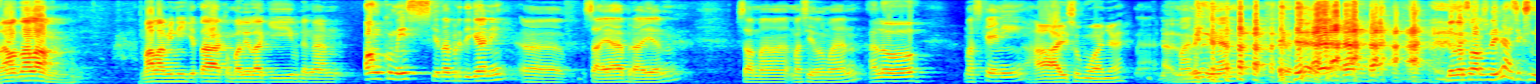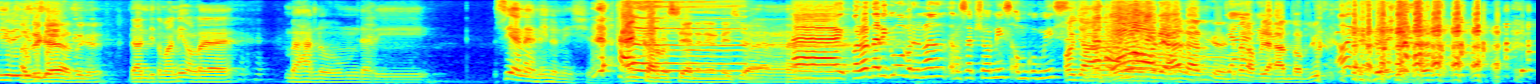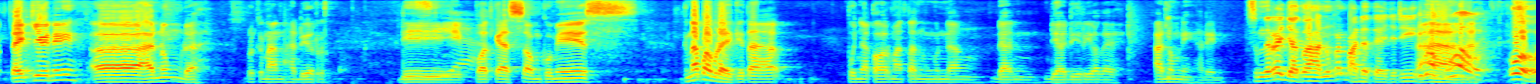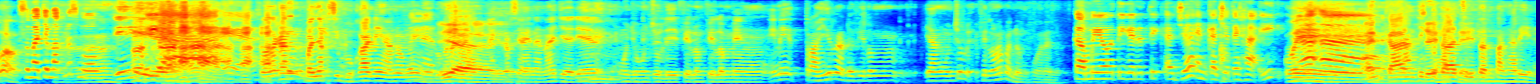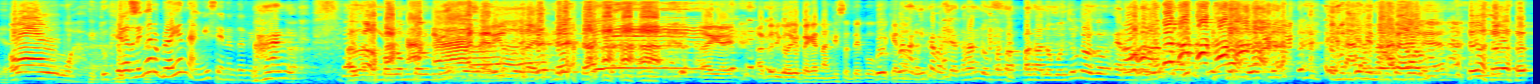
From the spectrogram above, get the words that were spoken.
Selamat malam. Malam ini kita kembali lagi dengan Om Kumis. Kita bertiga nih. Eh, saya Brian sama Mas Hilman, Halo. Mas Kenny. Hai semuanya. Nah, ditemani dengan dengar suara sendiri asik sendiri Asik gitu. ya, asik ya. Dan ditemani oleh Mbak Hanum dari CNN Indonesia. Anchor CNN Indonesia. Hai, padahal tadi gue mau perkenalan resepsionis Om Kumis. Oh, jangan. Oh, jangan. Kita Jangan, nggak punya ya. kantor juga. Oh iya. Thank you nih eh, Hanum udah berkenan hadir di Siap. podcast Om Kumis. Kenapa Bray kita punya kehormatan mengundang dan dihadiri oleh Hanum nih hari ini? Sebenarnya jatah Hanum kan padat ya. Jadi Wow, wow. Oh, wow. Semacam Agnes Mo. Iya. iya. Soalnya kan banyak kesibukan nih Hanum nih. Bukan Iya, Anchor iya. CNN aja dia muncul-muncul di film-film yang ini terakhir ada film yang muncul film apa dong kemarin? Cameo 3 detik aja NKCTHI. Wih, Ah, ah. NKCHT. nanti kita cerita tentang hari ini. Oh, wah itu hits. Dengar-dengar Brian nangis ya nontonnya. Kalau ngembang-ngembang gitu. Ah, serius. Oke, aku juga lagi pengen nangis nanti aku Gue bikin nonton. pas lihat Hanum, pas, pas Hanum muncul langsung air matanya. Temenku minta film.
